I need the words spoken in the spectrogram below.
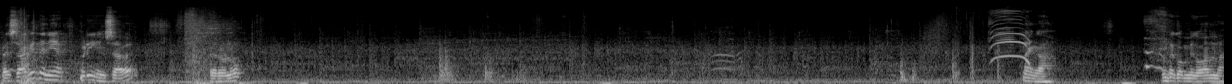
Pensaba que tenía sprint, ¿sabes? Pero no. Venga. Vente conmigo, anda.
